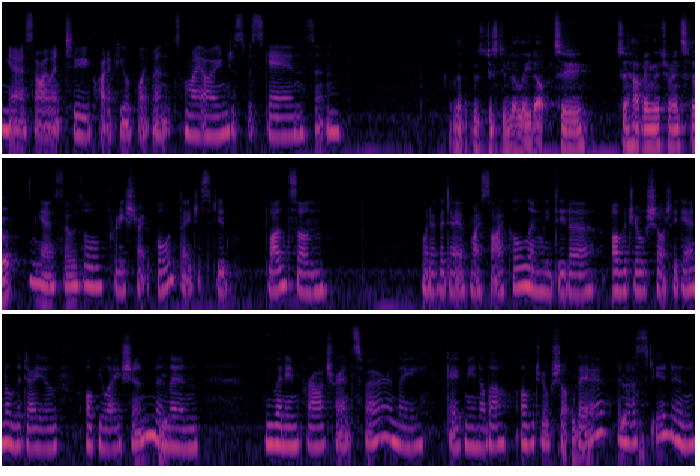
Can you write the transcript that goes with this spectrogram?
yeah, so I went to quite a few appointments on my own just for scans and that was just in the lead up to to having the transfer. Yeah, so it was all pretty straightforward. They just did bloods on whatever day of my cycle, and we did a Ovidrel shot again on the day of ovulation, and Yeah. then we went in for our transfer, and they gave me another Ovidrel shot there. The yeah. nurse did, and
